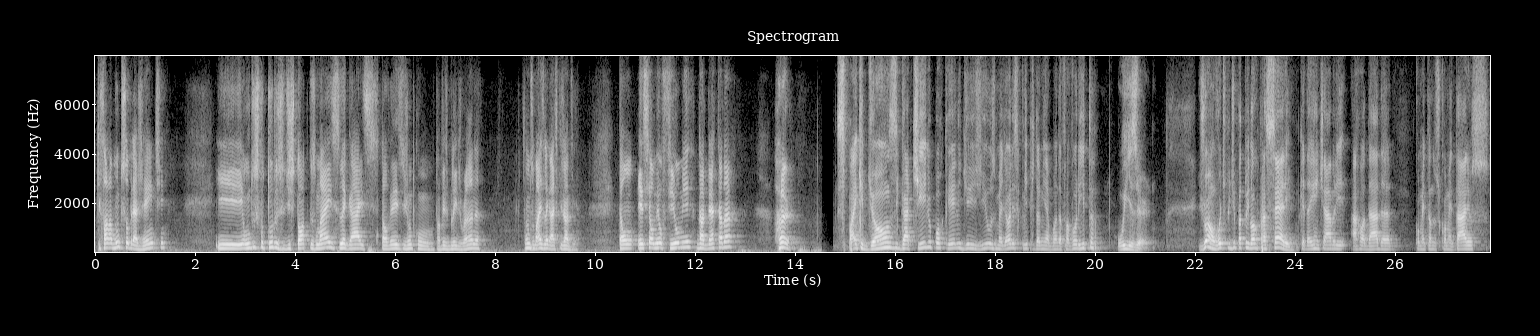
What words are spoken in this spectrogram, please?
que fala muito sobre a gente, e um dos futuros distópicos mais legais, talvez junto com talvez Blade Runner, um dos mais legais que já vi. Então, esse é o meu filme da década Her. Spike Jones, gatilho porque ele dirigiu os melhores clipes da minha banda favorita, Wizard. João, vou te pedir para tu ir logo para a série, porque daí a gente abre a rodada comentando os comentários.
